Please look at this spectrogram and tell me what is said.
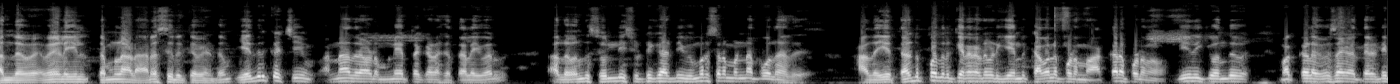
அந்த வேளையில் தமிழ்நாடு அரசு இருக்க வேண்டும். எதிர்க்கட்சியும் அண்ணா திராவிட முன்னேற்ற கழக தலைவர் அதை வந்து சொல்லி சுட்டிக்காட்டி விமர்சனம் பண்ணா போதாது. அதை தடுப்பதற்கு என்ன நடவடிக்கை என்று கவலைப்படணும் அக்கறைப்படணும். வீதிக்கு வந்து மக்களை விவசாயிகளை திரட்டி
